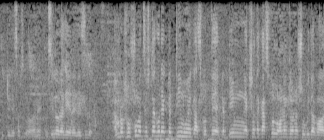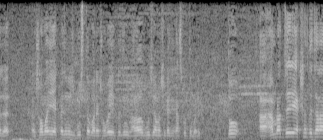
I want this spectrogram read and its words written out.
ফিফটি কে সাবস্ক্রাইব হয় না হয়েছিল এর আগে এর আগে ছিল। আমরা সবসময় চেষ্টা করি একটা টিম হয়ে কাজ করতে। একটা টিম একসাথে কাজ করলে অনেক ধরনের সুবিধা পাওয়া যায়। সবাই একটা জিনিস বুঝতে পারে সবাই একটা জিনিস ভালোভাবে বুঝে আমরা সেটাকে কাজ করতে পারি। তো আমরা যে একসাথে যারা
